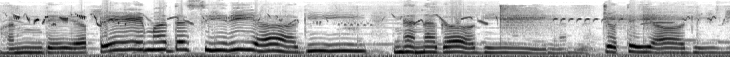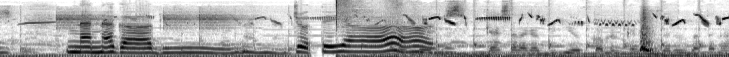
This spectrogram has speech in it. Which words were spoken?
ಬಂದೆಯ ಪ್ರೇಮದ ಸಿರಿಯಾಗಿ ನನಗಾಗಿ ನನ್ನ ಜೊತೆಯಾಗಿ ನನಗಾಗಿ ನನ್ನ ಜೊತೆಯಾಗಿ कैसा लगा वीडियो कमेंट करके जरूर बताना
